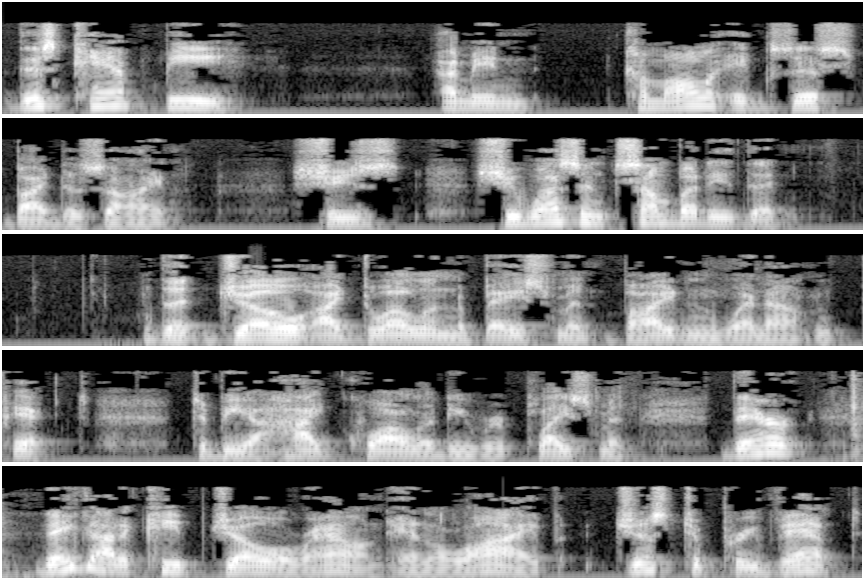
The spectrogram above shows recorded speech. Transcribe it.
this can't be. I mean, Kamala exists by design. She's she wasn't somebody that that Joe I dwell in the basement Biden went out and picked to be a high quality replacement. They're they got to keep Joe around and alive just to prevent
